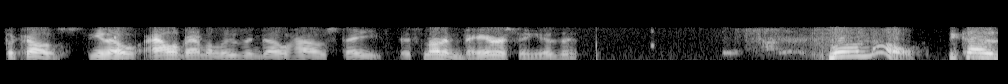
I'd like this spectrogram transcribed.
because you know Alabama losing to Ohio State it's not embarrassing, is it? Well, no, because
